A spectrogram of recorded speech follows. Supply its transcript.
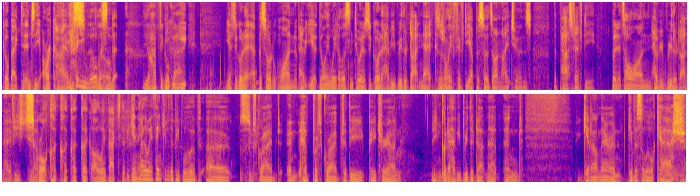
go back to into the archives. Yeah, you will, Listen though. to. you'll have to go you, back. You, you have to go to episode one of heavy. You, the only way to listen to it is to go to heavybreather.net because there's only 50 episodes on iTunes, the past 50, but it's all on heavybreather.net. If you scroll, click, click, click, click, all the way back to the beginning. By the way, thank you to the people who have uh, subscribed and have prescribed to the Patreon. You can go to heavybreather.net and get on there and give us a little cash.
